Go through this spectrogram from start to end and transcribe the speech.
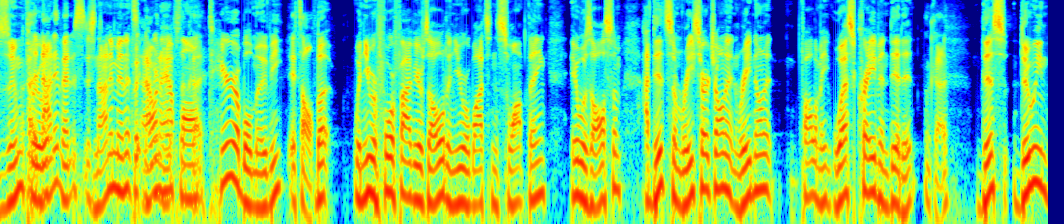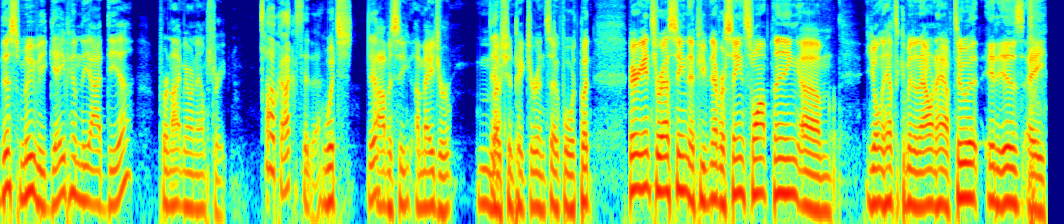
Zoomed through it. 90 minutes. Just 90 minutes, quick hour and a half minutes, long. okay. Terrible movie. It's awful. But when you were four or five years old and you were watching Swamp Thing, it was awesome. I did some research on it and reading on it. Follow me. Wes Craven did it. Okay. This doing this movie gave him the idea for Nightmare on Elm Street, Okay, I can see that. which Yeah. obviously a major motion picture and so forth. But very interesting. If you've never seen Swamp Thing, um, you only have to commit an hour and a half to it. It is a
